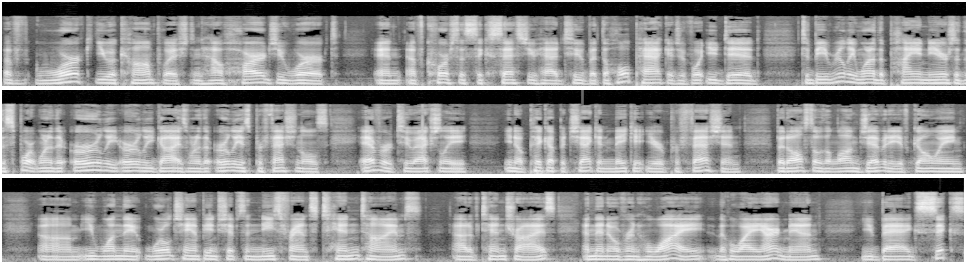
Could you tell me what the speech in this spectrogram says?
of work you accomplished and how hard you worked. And of course, the success you had too, but the whole package of what you did to be really one of the pioneers of the sport, one of the early, early guys, one of the earliest professionals ever to actually you know pick up a check and make it your profession, but also the longevity of going. Um, you won the world championships in Nice, France, ten times out of ten tries, and then over in Hawaii, the Hawaii Ironman, you bagged six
